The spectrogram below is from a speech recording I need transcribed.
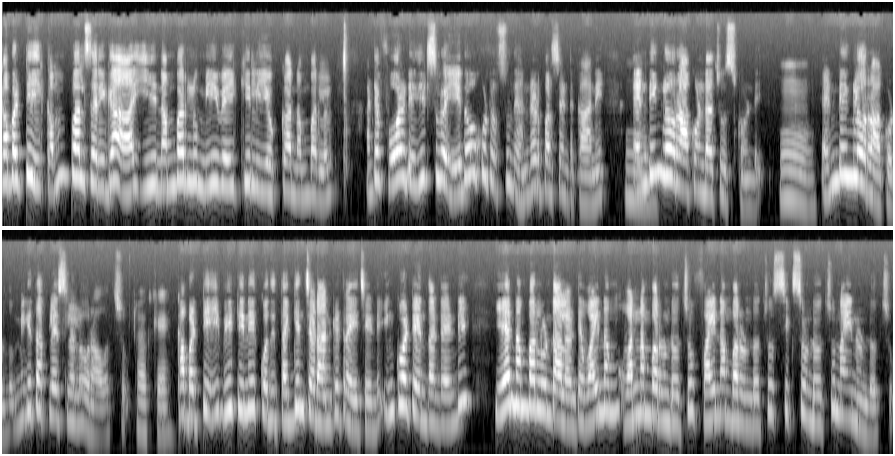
కాబట్టి కంపల్సరీగా ఈ నంబర్లు మీ వెహికల్ యొక్క నంబర్లు అంటే ఫోర్ డిజిట్స్లో ఏదో ఒకటి వస్తుంది హండ్రెడ్ పర్సెంట్ కానీ ఉమ్. ఎండింగ్లో రాకుండా చూసుకోండి. ఉమ్. ఎండింగ్లో రాకూడదు మిగతా ప్లేస్లలో రావచ్చు. కాబట్టి వీటిని కొద్ది తగ్గించడానికి ట్రై చేయండి. ఇంకోటి ఏంటంటే అండి ఏ నంబర్లు ఉండాలంటే వై నం వన్ నంబర్ ఉండొచ్చు ఫైవ్ నంబర్ ఉండొచ్చు సిక్స్ ఉండొచ్చు నైన్ ఉండొచ్చు.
